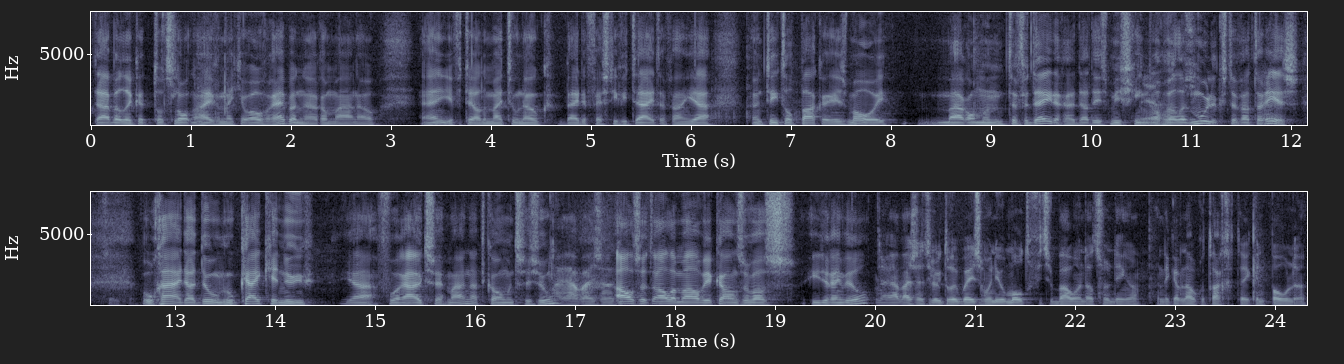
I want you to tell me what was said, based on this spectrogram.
daar wil ik het tot slot nog even met je over hebben, eh, Romano. Hè, je vertelde mij toen ook bij de festiviteiten van ja, een titel pakken is mooi, maar om hem te verdedigen, dat is misschien Ja, nog wel het moeilijkste wat er is. Zeker. Hoe ga je dat doen? Hoe kijk je nu ja, vooruit, zeg maar, naar het komend seizoen? Nou ja, wij zijn Als het allemaal weer kan zoals iedereen wil? Nou ja, wij zijn natuurlijk druk bezig met nieuwe motorfietsen bouwen en dat soort dingen. En ik heb nou een contract getekend in Polen.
